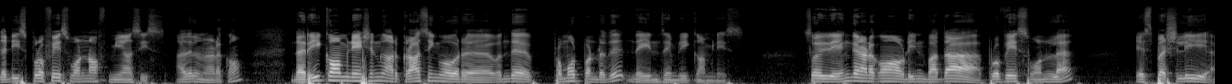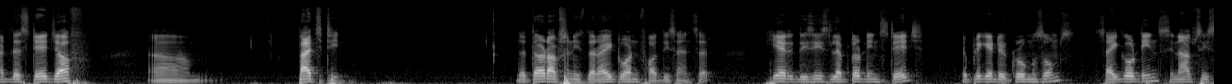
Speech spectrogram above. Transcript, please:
that is prophase one of meiosis அதில் நடக்கும். இந்த ரீகாம்பினேஷன் ஆர் கிராசிங் ஓவர் வந்து ப்ரமோட் பண்ணுறது இந்த என்சைம் ரீகாம்பினேஸ் ஸோ இது எங்கே நடக்கும் அப்படின்னு பார்த்தா ப்ரொஃபேஸ் ஒனில் especially at the stage of pachytene The third option is the right one for this answer. Here this is leptotin stage, replicated chromosomes, zygotin, synapses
